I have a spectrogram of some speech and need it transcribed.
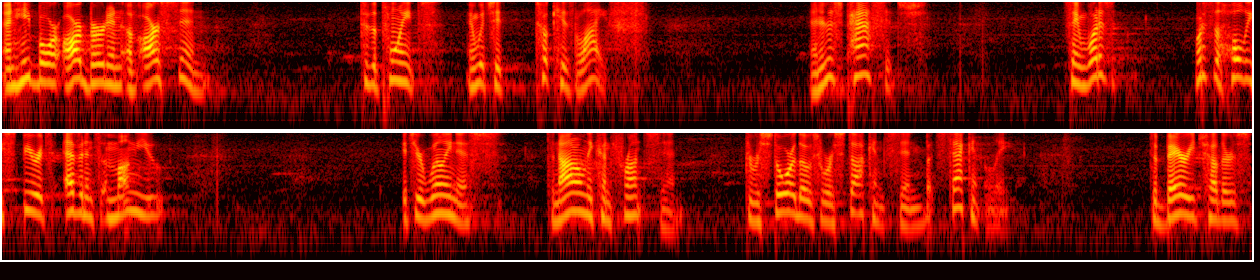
and He bore our burden of our sin to the point in which it took His life. And in this passage, saying, What is, what is the Holy Spirit's evidence among you? It's your willingness to not only confront sin, to restore those who are stuck in sin, but secondly, to bear each other's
